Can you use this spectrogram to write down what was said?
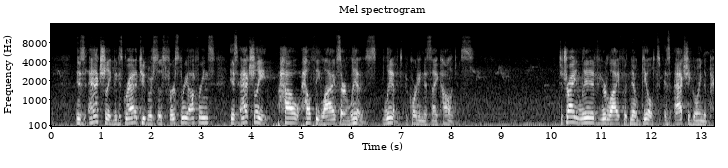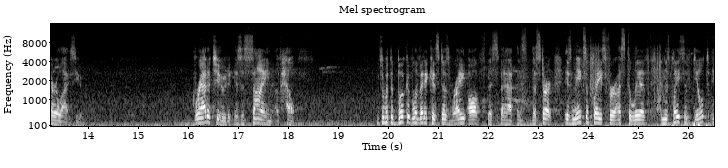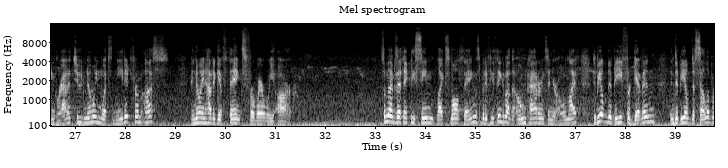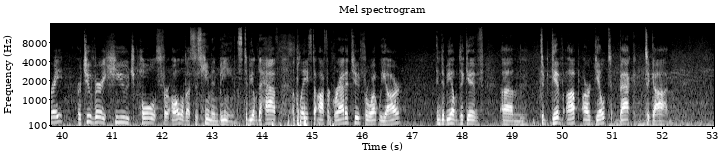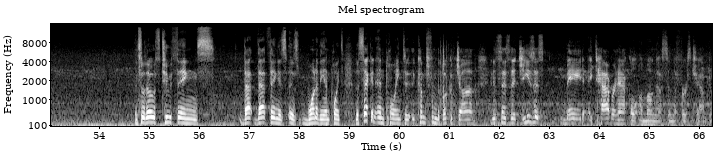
is actually, because gratitude was those first three offerings, is actually how healthy lives are lives, lived according to psychologists. To try and live your life with no guilt is actually going to paralyze you. Gratitude is a sign of health. And so, what the book of Leviticus does right off the, spat, the start is makes a place for us to live in this place of guilt and gratitude, knowing what's needed from us and knowing how to give thanks for where we are. Sometimes I think these seem like small things, but if you think about the own patterns in your own life, to be able to be forgiven and to be able to celebrate are two very huge poles for all of us as human beings. To be able to have a place to offer gratitude for what we are, and to be able to give um, to give up our guilt back to God. And so those two things that that thing is, is one of the endpoints. The second endpoint it comes from the book of John, and it says that Jesus made a tabernacle among us in the first chapter,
